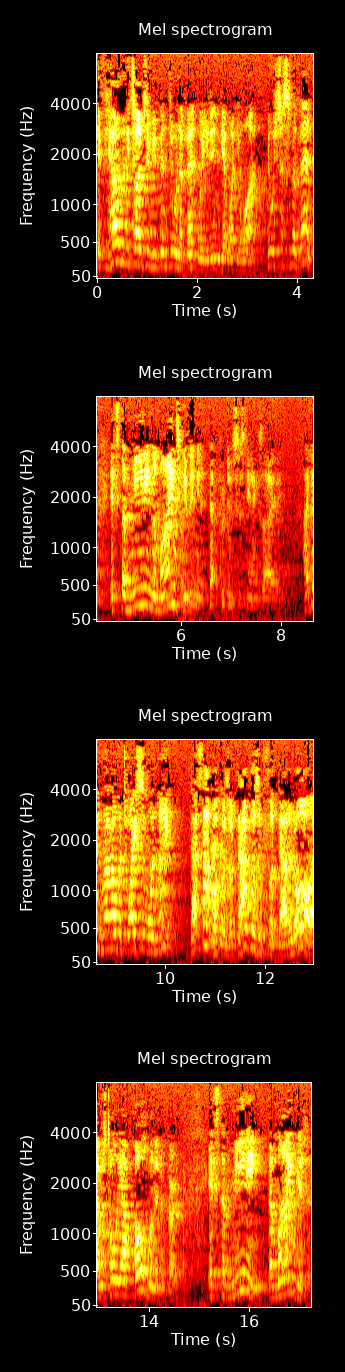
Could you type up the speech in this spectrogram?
If how many times have you been through an event where you didn't get what you want? It was just an event. It's the meaning the mind's giving it that produces the anxiety. I've been run over twice in one night. That's not what was, that wasn't flipped out at all. I was totally out cold when it occurred. It's the meaning the mind gives it.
